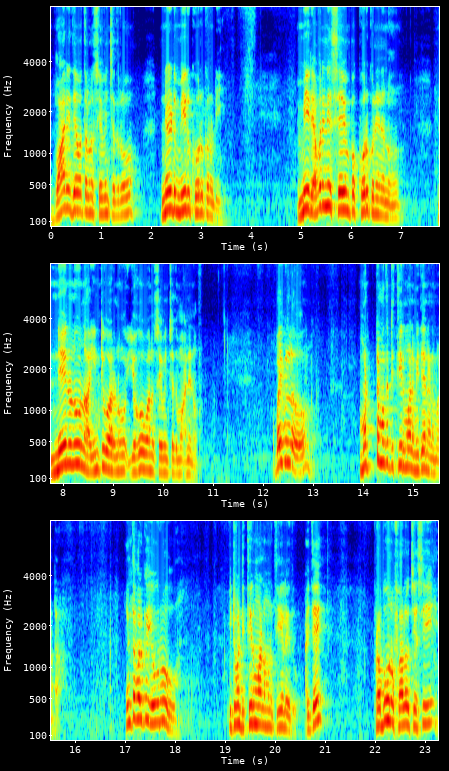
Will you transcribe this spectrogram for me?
వారి దేవతలను సేవించదరో నేడు మీరు కోరుకొనుడి. మీరెవరిని సేవింప కోరుకొనినను నేనును నా ఇంటి వారును యహోవాను సేవించదము అనెను. బైబిల్లో మొట్టమొదటి తీర్మానం ఇదేనమాట ఇంతవరకు ఎవరు ఇటువంటి తీర్మానమును తీయలేదు. అయితే ప్రభువును ఫాలో చేసి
